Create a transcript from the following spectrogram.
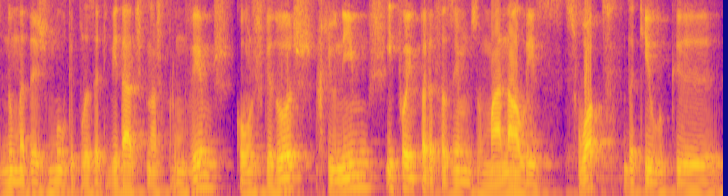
numa das múltiplas atividades que nós promovemos com os jogadores, reunimos e foi para fazermos uma análise SWOT daquilo que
